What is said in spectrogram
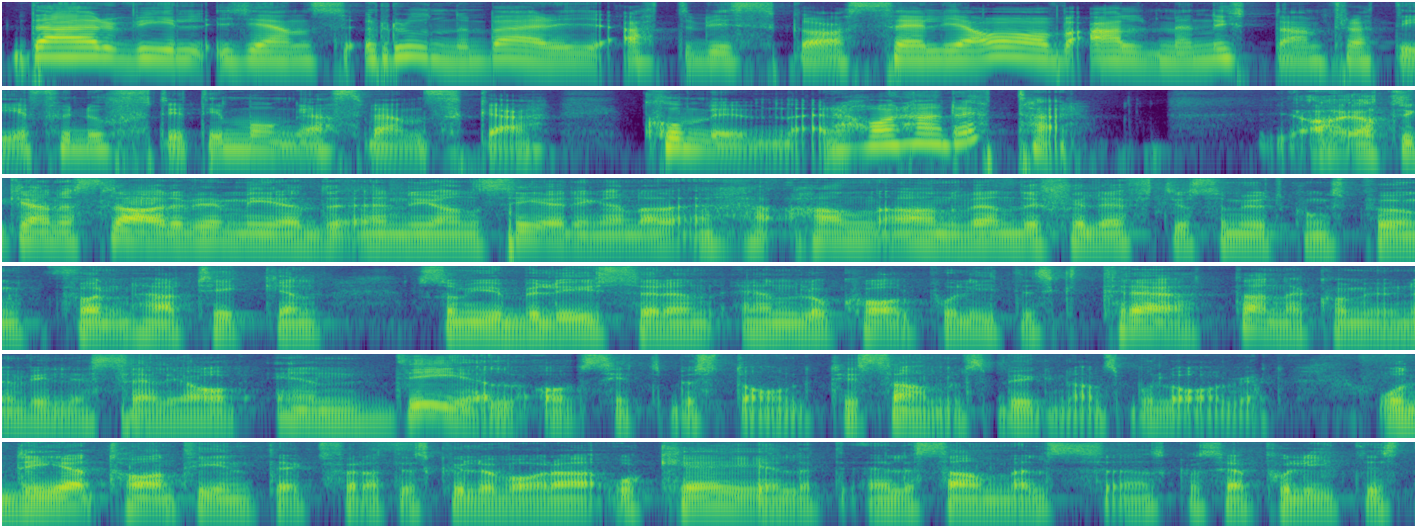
Där vill Jens Rundberg att vi ska sälja av allmännyttan för att det är förnuftigt i många svenska kommuner. Har han rätt här? Ja, jag tycker han är slarvig med eh, nyanseringarna. Han använder Skellefteå som utgångspunkt för den här artikeln som ju belyser en, en lokalpolitisk träta när kommunen ville sälja av en del av sitt bestånd till Samhällsbyggnadsbolaget. Och det tar han till intäkt för att det skulle vara okej okay eller, eller samhällspolitiskt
